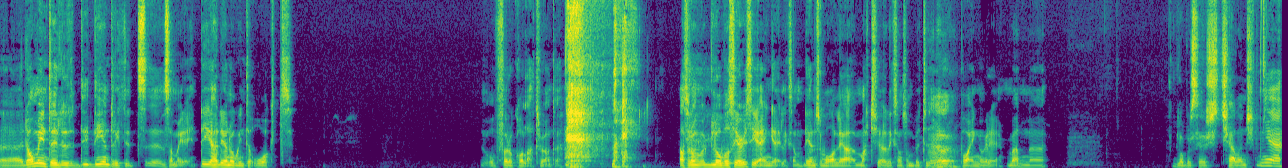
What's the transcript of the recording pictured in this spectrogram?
Eh, De är inte, det, det är inte riktigt eh, samma grej. Det hade jag nog inte åkt för att kolla, tror jag inte. Nej. Alltså de, Global Series är en grej, liksom. det är en så vanliga matcher liksom, som betyder Mm. poäng och grejer. Men eh, Global Series Challenge, yeah.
